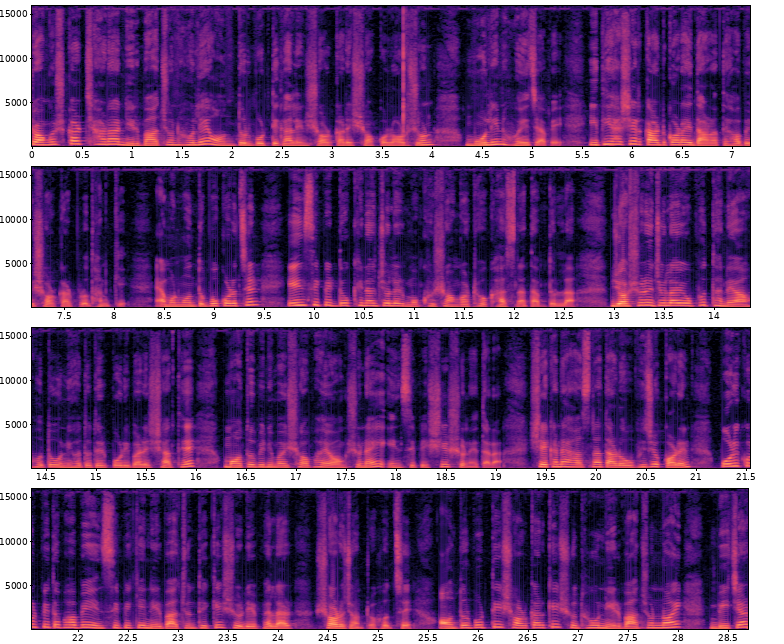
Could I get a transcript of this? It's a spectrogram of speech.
সংস্কার ছাড়া নির্বাচন হলে অন্তর্বর্তীকালীন সরকারের সকল অর্জন মলিন হয়ে যাবে। ইতিহাসের কাঠগড়ায় দাঁড়াতে হবে সরকার প্রধানকে। এমন মন্তব্য করেছেন এনসিপির দক্ষিণাঞ্চলের মুখ্য সংগঠক হাসনাত আবদুল্লাহ। যশোরে জুলাই অভ্যুত্থানে আহত ও নিহতদের পরিবারের সাথে মতবিনিময় সভায় অংশ নেয় এনসিপির শীর্ষ নেতারা। সেখানে হাসনাত আরও অভিযোগ করেন, পরিকল্পিতভাবে এনসিপিকে নির্বাচন থেকে সরিয়ে ফেলার ষড়যন্ত্র হচ্ছে। অন্তর্বর্তী সরকারকে শুধু নির্বাচন নয়, বিচার,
